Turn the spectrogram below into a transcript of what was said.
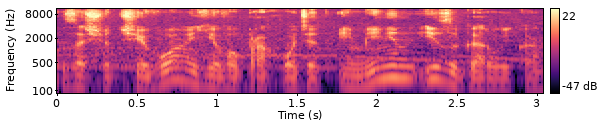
за счет чего его проходят и Минин, и Загоруйко.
